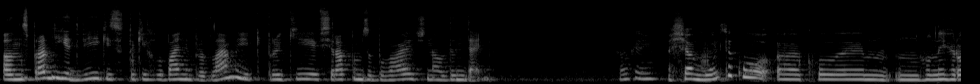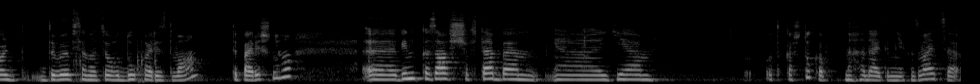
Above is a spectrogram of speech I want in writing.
але насправді є дві якісь такі глобальні проблеми, які, про які всі раптом забувають на один день. Окей. А ще в мультику, е, коли головний герой дивився на цього духа Різдва теперішнього, е, він казав, що в тебе е, є от така штука, нагадайте мені, як називається,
